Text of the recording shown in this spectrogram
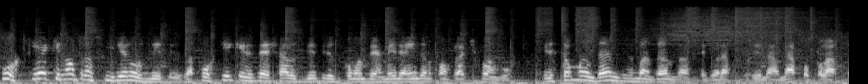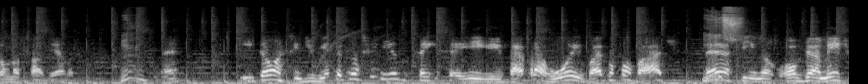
Por que, que não transferiram os líderes? Ah, por que, que eles deixaram os líderes do Comando Vermelho ainda no complexo de Bangu? Eles estão mandando e desmandando na segurança da, da população nas favelas. Hum. Né? Então, assim, devia ter transferido. Tem, tem, e vai para a rua e vai para o combate. Né? Assim, não, obviamente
